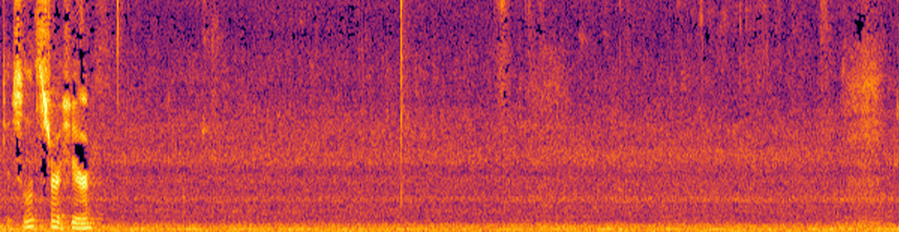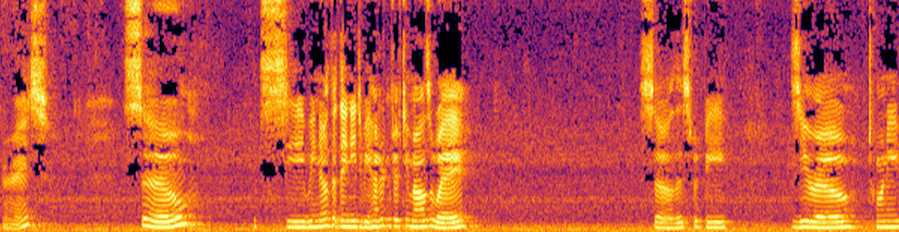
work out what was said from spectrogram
Okay, so let's start here. All right, so let's see, we know that they need to be 150 miles away. So this would be 0, 20,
